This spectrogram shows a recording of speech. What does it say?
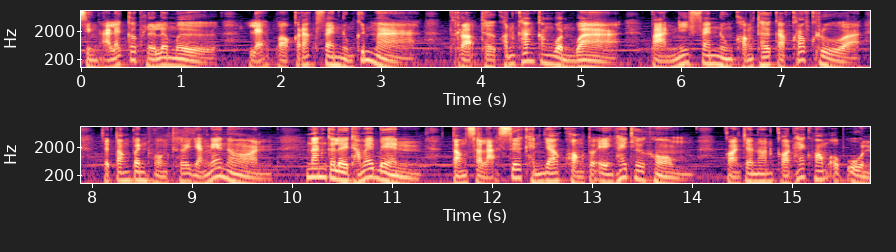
ซึ่งอเล็กก็เผลอละเมอและบอกรักแฟนหนุ่มขึ้นมา เพราะเธอค่อนข้างกังวลว่า ป่านนี้แฟนหนุ่มของเธอกับครอบครัว จะต้องเป็นห่วงเธออย่างแน่นอน นั่นก็เลยทำให้เบนต้องสละเสื้อแขนยาวของตัวเองให้เธอห่มก่อนจะนอนกอดให้ความอบอุ่น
